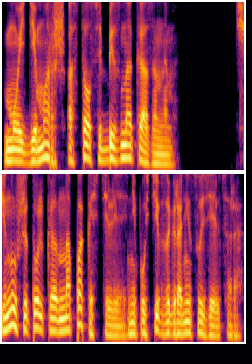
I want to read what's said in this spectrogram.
мой демарш остался безнаказанным. Чинуши только напакостили, не пустив за границу Зельцера.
